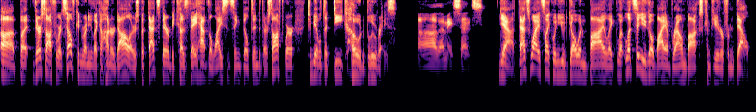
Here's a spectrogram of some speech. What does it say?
Uh, but their software itself can run you like hundred dollars, but that's there because they have the licensing built into their software to be able to decode Blu-rays. Ah, that makes sense. Yeah, that's why it's like when you'd go and buy like let, us say you go buy a brown box computer from Dell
